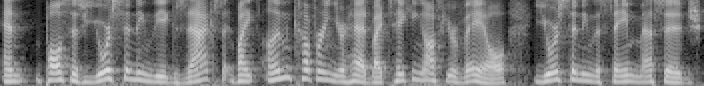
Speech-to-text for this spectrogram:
And Paul says you're sending the exact by uncovering your head, by taking off your veil, you're sending the same message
